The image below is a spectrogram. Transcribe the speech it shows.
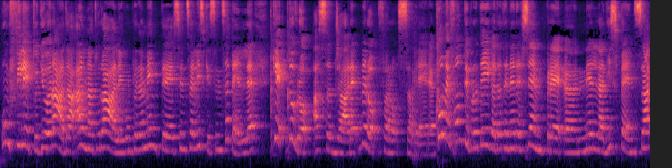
un filetto di orata al naturale completamente senza rischi e senza pelle che dovrò assaggiare, ve lo farò sapere. Come fonte proteica da tenere sempre eh, nella dispensa,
